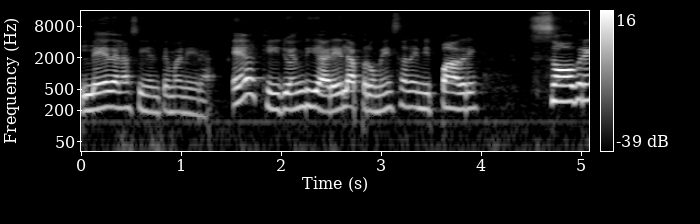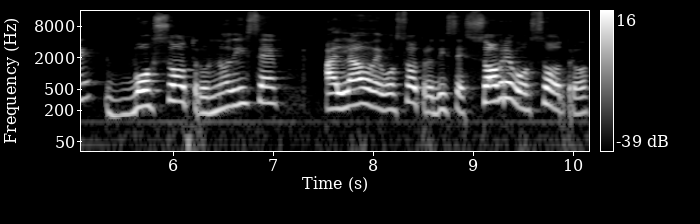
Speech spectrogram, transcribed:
Lee de la siguiente manera. He aquí yo enviaré la promesa de mi Padre sobre vosotros. No dice al lado de vosotros, dice sobre vosotros,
